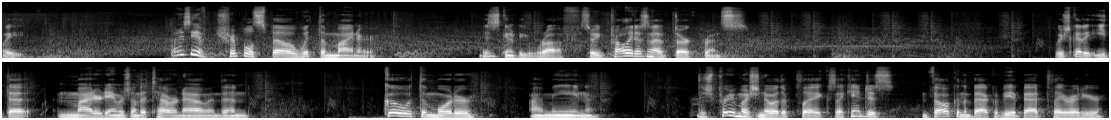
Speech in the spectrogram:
Wait. Why does he have triple spell with the miner? This is gonna be rough. So he probably doesn't have Dark Prince. We just gotta eat that miner damage on the tower now and then go with the mortar. I mean, there's pretty much no other play because I can't just... Valk in the back would be a bad play right here.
